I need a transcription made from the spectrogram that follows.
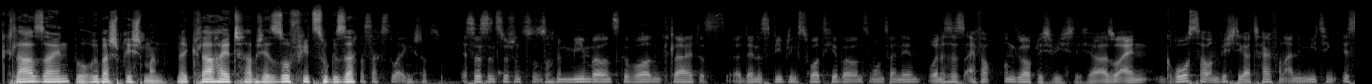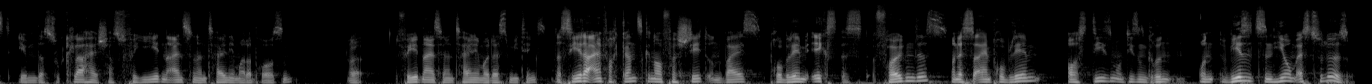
klar sein, worüber spricht man. Ne, Klarheit habe ich ja so viel zugesagt. Was sagst du eigentlich dazu? Es ist inzwischen zu so einem Meme bei uns geworden. Klarheit ist äh, Dennis Lieblingswort hier bei uns im Unternehmen. Und es ist einfach unglaublich wichtig. Ja? Also ein großer und wichtiger Teil von einem Meeting ist eben, dass du Klarheit schaffst für jeden einzelnen Teilnehmer da draußen. Oder für jeden einzelnen Teilnehmer des Meetings. Dass jeder einfach ganz genau versteht und weiß, Problem X ist folgendes und es ist ein Problem aus diesen und diesen Gründen. Und wir sitzen hier, um es zu lösen.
